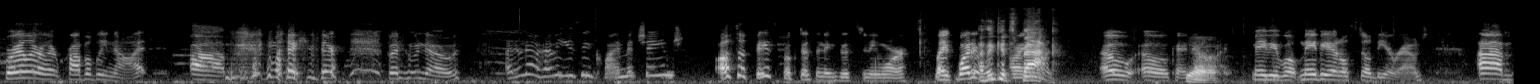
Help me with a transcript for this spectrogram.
spoiler alert, probably not. Um, like there, but who knows? I don't know. Haven't you seen climate change? Also, Facebook doesn't exist anymore. Like what? I think it's back. on? Oh, oh, okay. Yeah. Maybe we'll. Maybe it'll still be around. Um.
